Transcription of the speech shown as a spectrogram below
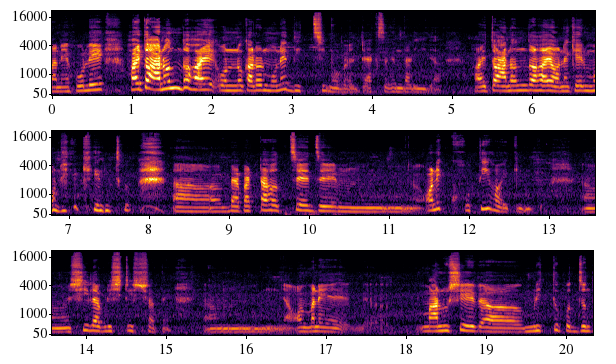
মানে হলে হয়তো আনন্দ হয় অন্য কারোর মনে, দিচ্ছি মোবাইলটা, এক সেকেন্ড দাঁড়িয়ে যা। হয়তো আনন্দ হয় অনেকের মনে, কিন্তু ব্যাপারটা হচ্ছে যে অনেক ক্ষতি হয় কিন্তু শিলাবৃষ্টির সাথে। মানে মানুষের মৃত্যু পর্যন্ত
